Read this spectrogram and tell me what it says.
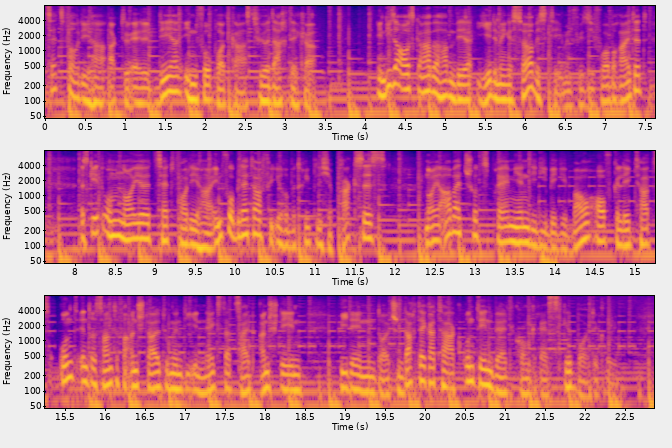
ZVDH aktuell, der Infopodcast für Dachdecker. In dieser Ausgabe haben wir jede Menge Servicethemen für Sie vorbereitet. Es geht um neue ZVDH-Infoblätter für Ihre betriebliche Praxis, neue Arbeitsschutzprämien, die die BG Bau aufgelegt hat und interessante Veranstaltungen, die in nächster Zeit anstehen, wie den Deutschen Dachdeckertag und den Weltkongress Gebäudegrün.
